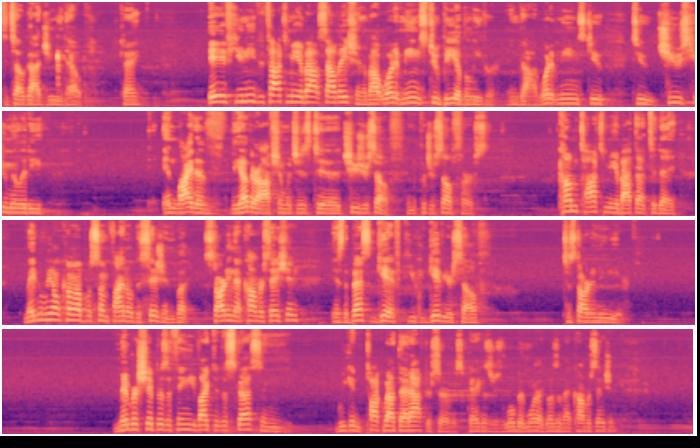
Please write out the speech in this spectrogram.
to tell God you need help. Okay? If you need to talk to me about salvation, about what it means to be a believer in God, what it means to to choose humility in light of the other option, which is to choose yourself and to put yourself first. Come talk to me about that today. Maybe we don't come up with some final decision, but starting that conversation is the best gift you could give yourself to start a new year. Membership is a thing you'd like to discuss, and we can talk about that after service, okay? Because there's a little bit more that goes in that conversation.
